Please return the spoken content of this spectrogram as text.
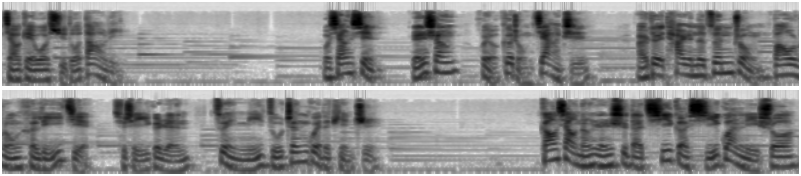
教给我许多道理。我相信人生会有各种价值，而对他人的尊重、包容和理解，却是一个人最弥足珍贵的品质。”高效能人士的七个习惯里说，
